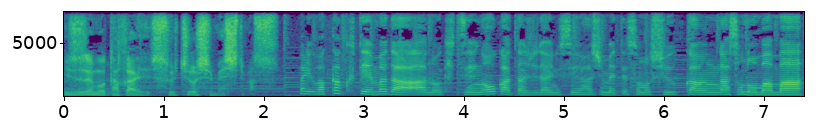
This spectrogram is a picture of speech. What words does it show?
いずれも高い数値を示しています。やっぱり若くてまだあの喫煙が多かった時代に吸い始めてその習慣がそのまま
